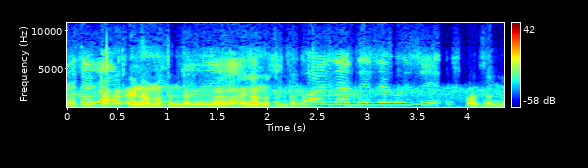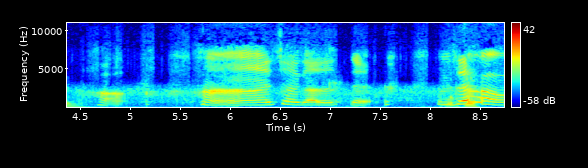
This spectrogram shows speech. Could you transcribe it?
নতুন টাকা এই নাও নতুন টাকা না না, এই নাও নতুন টাকা পয়সা দিতে খুশি পয়সা নেই হ্যাঁ হ্যাঁ টাকা দিতে ওকে। দাও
